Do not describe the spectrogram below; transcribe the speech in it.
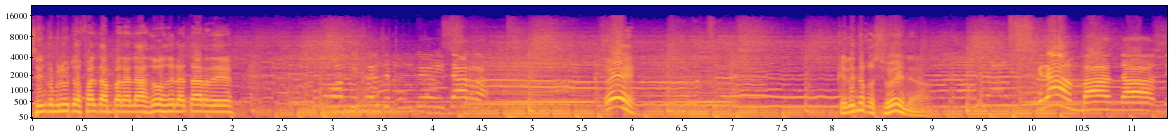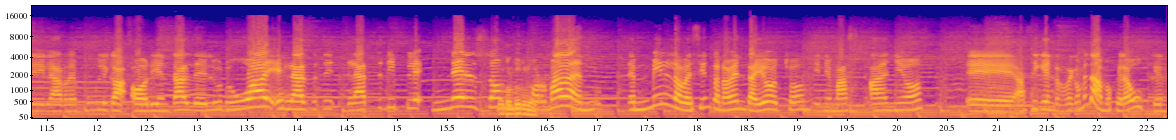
Cinco minutos faltan para las 2 de la tarde. ¿Cómo va a pisar ese punteo de guitarra? ¡Eh! ¡Qué lindo que suena! Gran banda de la República Oriental del Uruguay es la, tri- la Triple Nelson, formada en en 1998, tiene más años. eh, así que recomendamos que la busquen,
